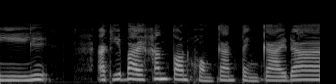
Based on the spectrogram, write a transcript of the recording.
นี้ อธิบายขั้นตอนของการแต่งกายได้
